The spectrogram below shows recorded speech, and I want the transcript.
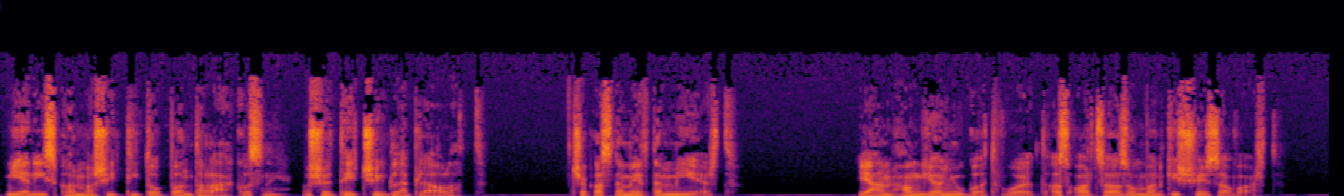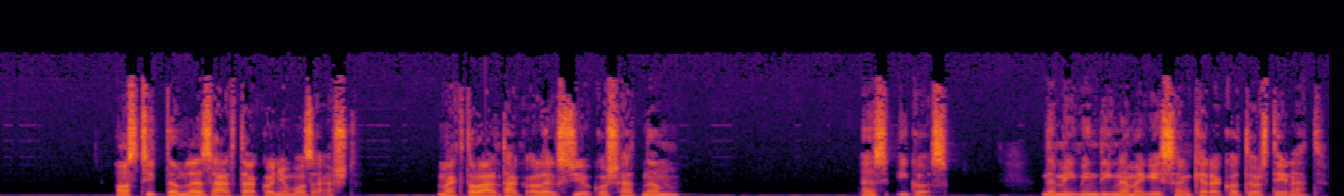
Milyen izgalmas itt titokban találkozni, a sötétség leple alatt. Csak azt nem értem miért. Ján hangja nyugodt volt, az arca azonban kisé zavart. Azt hittem, lezárták a nyomozást. Megtalálták Alex gyilkosát, nem? Ez igaz, de még mindig nem egészen kerek a történet.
